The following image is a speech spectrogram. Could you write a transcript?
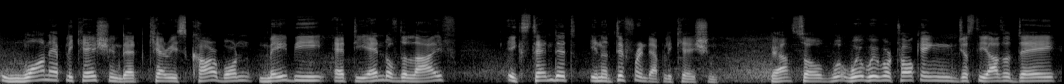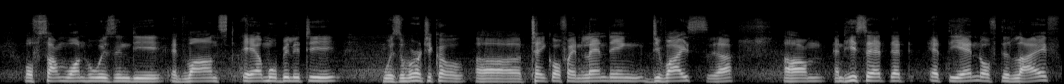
one application that carries carbon may be at the end of the life extended in a different application. Yeah, so we, we were talking just the other day of someone who is in the advanced air mobility with vertical uh, takeoff and landing device. Yeah, um, and he said that at the end of the life,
